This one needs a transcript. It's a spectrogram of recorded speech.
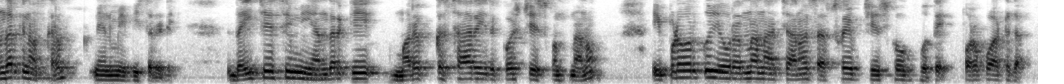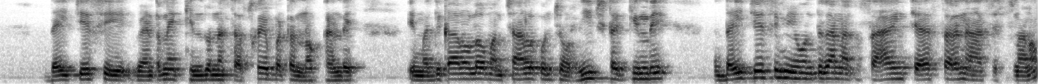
అందరికీ నమస్కారం. నేను మీ బిసరెడ్డి దయచేసి మీ అందరికీ మరొక్కసారి రిక్వెస్ట్ చేసుకుంటున్నాను. ఇప్పటివరకు ఎవరన్నా నా ఛానల్ సబ్స్క్రైబ్ చేసుకోకపోతే పొరపాటుగా దయచేసి వెంటనే కిందున్న సబ్స్క్రైబ్ బటన్ నొక్కండి. ఈ మధ్యకాలంలో మన ఛానల్ కొంచెం రీచ్ తగ్గింది. దయచేసి మీ వంతుగా నాకు సహాయం చేస్తారని ఆశిస్తున్నాను.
